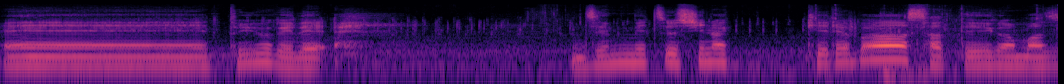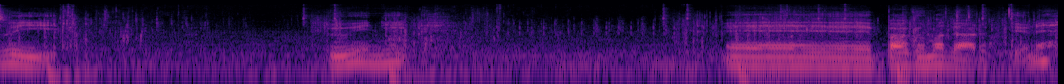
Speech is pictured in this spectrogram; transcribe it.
えー、というわけで、全滅しなければ査定がまずい上に、えー、バグまであるっていうね。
